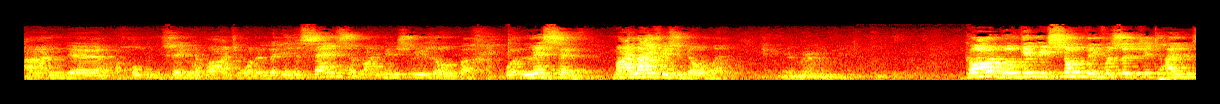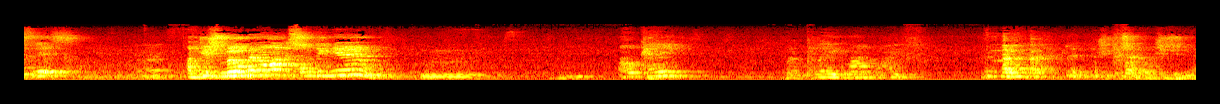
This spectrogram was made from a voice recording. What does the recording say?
And uh, I hope we can say goodbye to one another in the sense that my ministry is over. But listen, my life isn't over. Amen. God will give me something for such a time as this. I'm just moving on to something new. Mm. Okay. I'm going to plague my wife. she doesn't know she's in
